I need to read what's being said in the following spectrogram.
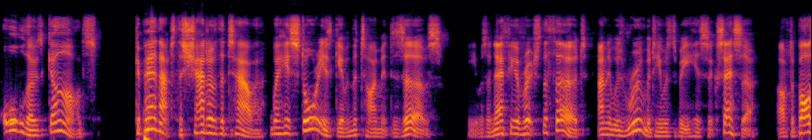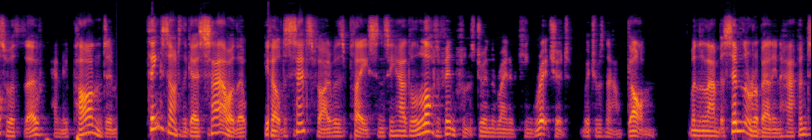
all those guards. Compare that to The Shadow of the Tower, where his story is given the time it deserves. He was a nephew of Richard III, and it was rumoured he was to be his successor. After Bosworth, though, Henry pardoned him. Things started to go sour, though. He felt dissatisfied with his place since he had a lot of influence during the reign of King Richard, which was now gone. When the Lambert Simnel rebellion happened,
